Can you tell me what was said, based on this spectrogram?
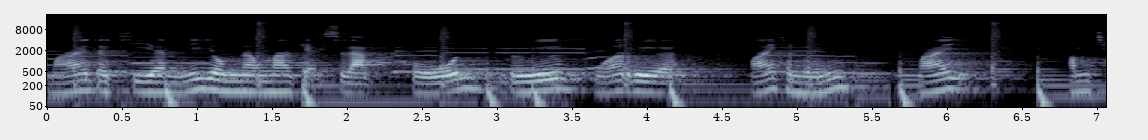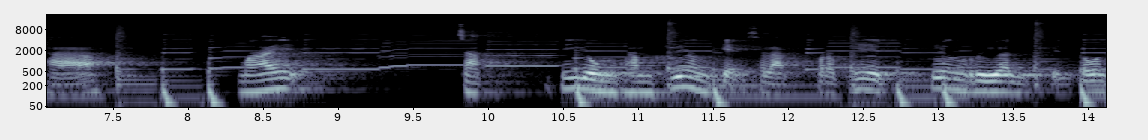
ไม้ตะเคียนนิยมนำมาแกะสลักโขนหรือหัวเรือ ไม้ขนุน ไม้ทำฉา ไม้จักร นิยมทำเครื่องแกะสลักประเภท เครื่องเรือนเป็นต้น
